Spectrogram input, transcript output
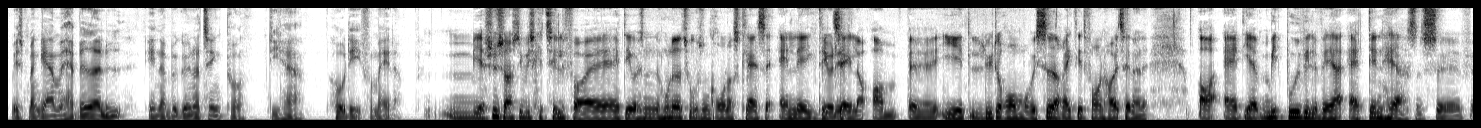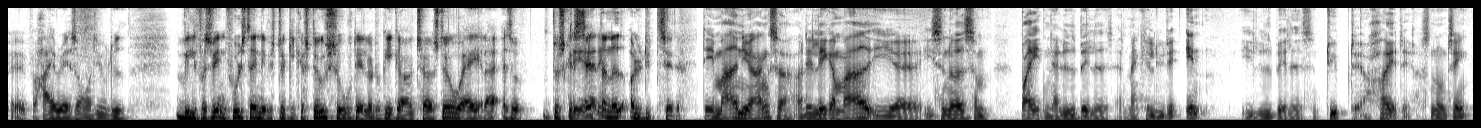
hvis man gerne vil have bedre lyd, end at begynde at tænke på de her HD-formater. Jeg synes også, at vi skal tilføje, at det er jo sådan en 100.000 kroners klasse anlæg, er vi det. taler om øh, i et lytterum, hvor vi sidder rigtigt foran højtalerne. Og at ja, mit bud ville være, at den her sådan, øh, high-res audio lyd ville forsvinde fuldstændig, hvis du gik og støvsugede, eller du gik og tørre støv af. Eller, altså, du skal Det sætte dig det. ned og lytte til det. Det er meget nuancer, og det ligger meget i, øh, i sådan noget som bredden af lydbilledet, at man kan lytte ind i lydbilledet, sådan dybde og højde og sådan nogle ting.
